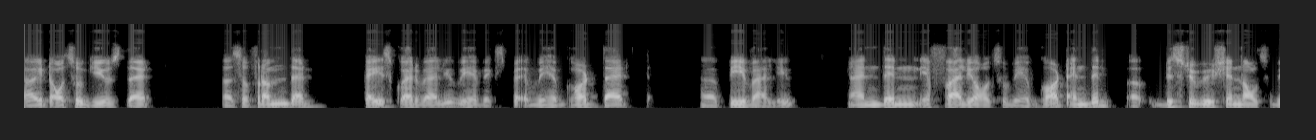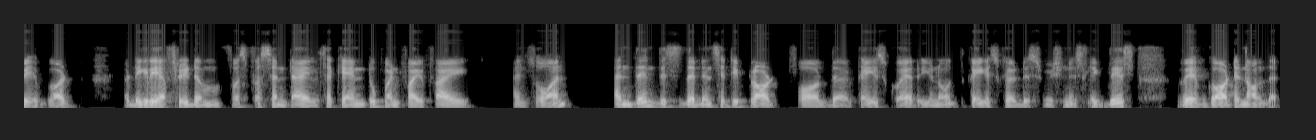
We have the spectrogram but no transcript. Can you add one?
uh, it also gives that, uh, so from that chi-square value, we have we have got that uh, p value, and then f value also we have got, and then uh, distribution also we have got a degree of freedom, first percentile, second 2.55, and so on. And then this is the density plot for the chi-square. You know, the chi-square distribution is like this. We have got and all that.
